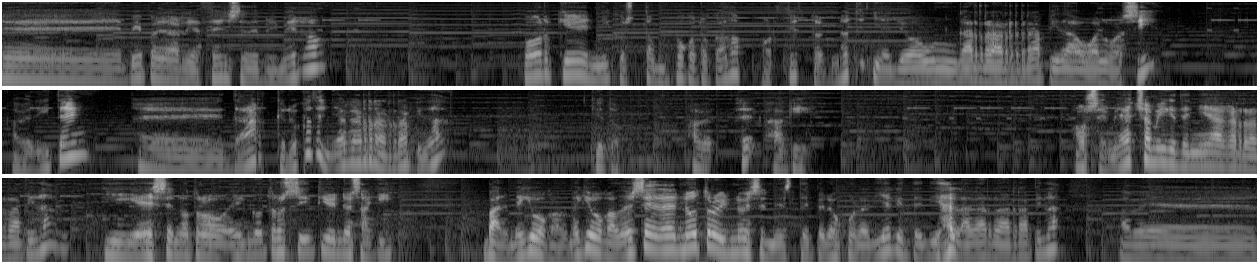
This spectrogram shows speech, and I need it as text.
Eh, voy a poner a Riacense de primero. Porque Nico está un poco tocado. Por cierto, ¿no tenía yo un garra rápida o algo así? A ver, ítem. Eh, Dark, creo que tenía garra rápida. Quieto. A ver, eh, aquí. O se me ha hecho a mí que tenía garra rápida y es en otro, en otro sitio y no es aquí. Vale, me he equivocado, me he equivocado. Ese era en otro y no es en este, pero juraría que tenía la garra rápida. A ver,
